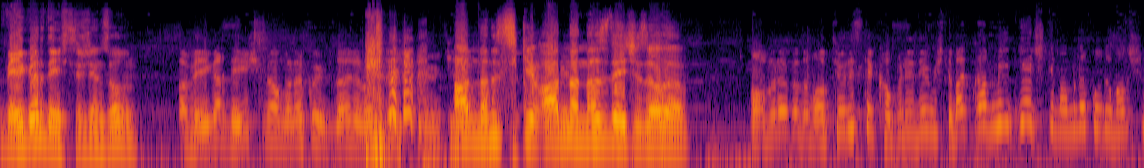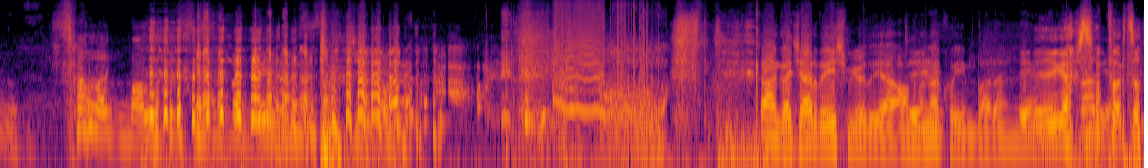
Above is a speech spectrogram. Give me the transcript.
Veigar'ı değiştireceksiniz oğlum. La Veigar değişmiyor amına koyayım. Sadece rol değiştiriyor. Kim Anlanı sikeyim. Anlan nasıl değişeceğiz oğlum? Amına koydum atıyor liste kabul ediyorum işte. Bak lan mid geçtim amına koydum al şunu. Salak ballar beyninizi sikeyim. Kanka çar değişmiyordu ya. Amına koyayım Baran ya. Ya. support oldu.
